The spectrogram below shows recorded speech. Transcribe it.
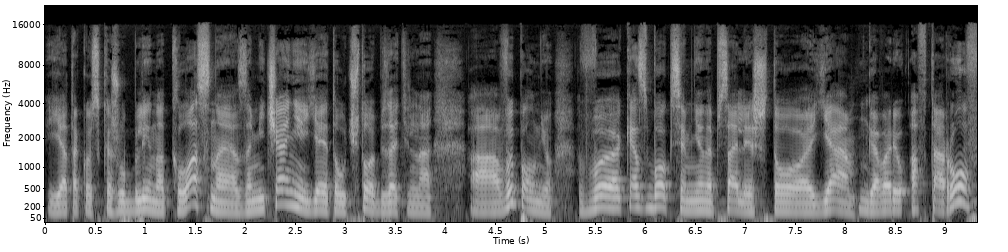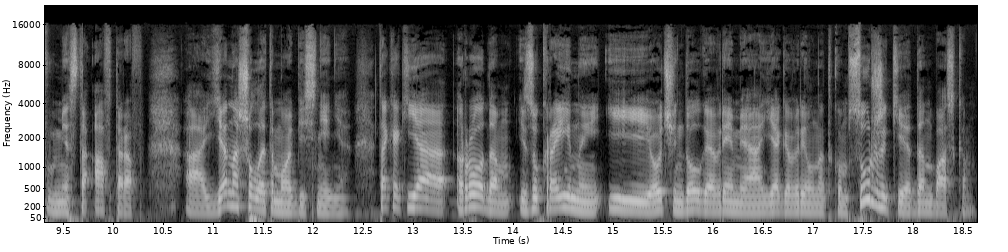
Я такой скажу, блин, классное замечание, я это учту обязательно а, выполню. В Казбоксе мне написали, что я говорю авторов вместо авторов, а я нашел этому объяснение. Так как я родом из Украины и очень долгое время я говорил на таком суржике донбасском,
